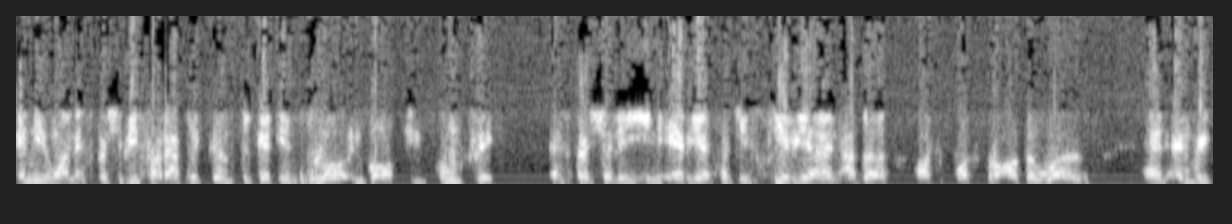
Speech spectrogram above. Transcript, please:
anyone, especially South Africans, to get involved in conflict, especially in areas such as Syria and other hotspots throughout the world. And, and we,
